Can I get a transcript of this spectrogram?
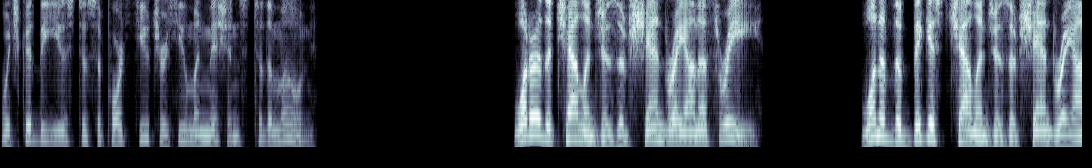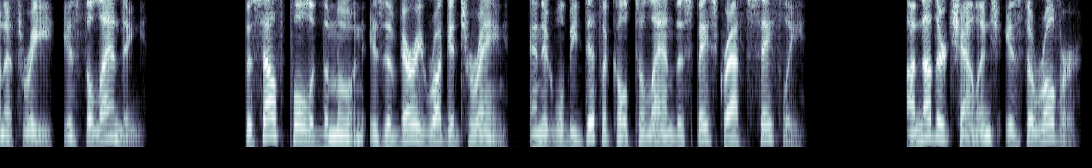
which could be used to support future human missions to the Moon. What are the challenges of Chandrayaan 3? One of the biggest challenges of Chandrayaan 3 is the landing. The south pole of the moon is a very rugged terrain, and it will be difficult to land the spacecraft safely. Another challenge is the rover.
